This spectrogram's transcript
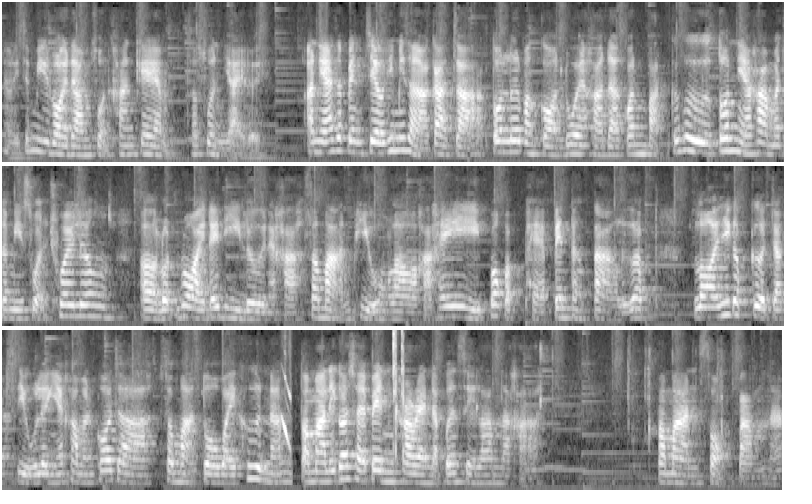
อันนี้จะมีรอยดำส่วนข้างแก้มซะส่วนใหญ่เลย อันนี้จะเป็นเจลที่มีสารอากาศจากต้นเลือดมังกรด้วยนะคะดากอนบัตก็คือต้นนี้ค่ะ มันจะมีส่วนช่วยเรื่องออลดรอยได้ดีเลยนะคะ สมานผิวของเราอะค่ะ ให้พวกแบบแผลเป็นต่างๆ หรือแบบรอยที่กับเกิดจากสิวอะไรเงี้ยค่ะ มันก็จะสมานตัวไวขึ้นนะ ต่อมานี่ก็ใช้เป็น c a r a n Double Serum นะคะ ประมาณ 2 ปั๊มนะ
